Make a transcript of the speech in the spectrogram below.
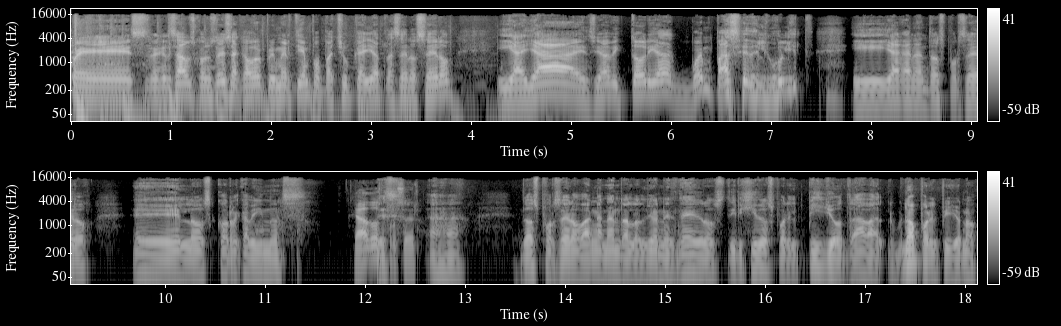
Pues regresamos con ustedes, acabó el primer tiempo, Pachuca y Atlas 0-0. Y allá en Ciudad Victoria, buen pase del Gulit y ya ganan 2 por 0 eh, los Correcaminos. Ya 2 Es- por 0. Ajá. 2 por 0 van ganando a los Leones Negros, dirigidos por el Pillo Dávalos. No por el Pillo, no,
